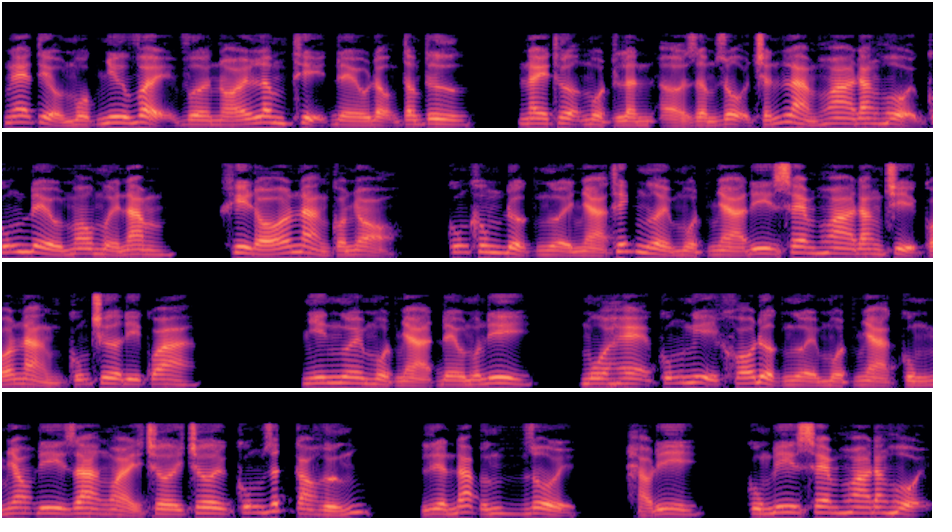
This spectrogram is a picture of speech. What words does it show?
Nghe tiểu mục như vậy vừa nói lâm thị đều động tâm tư, nay thượng một lần ở rầm rộ chấn làm hoa đăng hội cũng đều mau 10 năm, khi đó nàng còn nhỏ, cũng không được người nhà thích người một nhà đi xem hoa đăng chỉ có nàng cũng chưa đi qua. Nhìn người một nhà đều muốn đi, mùa hè cũng nghĩ khó được người một nhà cùng nhau đi ra ngoài chơi chơi cũng rất cao hứng, liền đáp ứng rồi, hảo đi, cùng đi xem hoa đăng hội,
